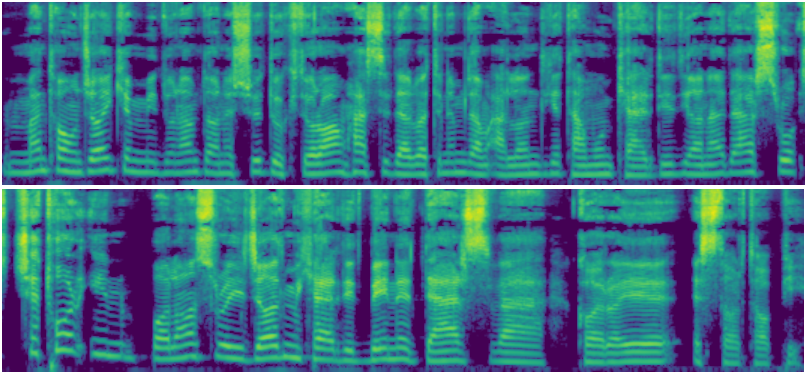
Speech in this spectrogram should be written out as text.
من تا اونجایی که می‌دونم دانشجوی دکترا هم هستید البته نمی‌دونم الان دیگه تموم کردید یا نه درس رو. چطور این بالانس رو ایجاد می‌کردید بین درس و کارهای استارتاپی؟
